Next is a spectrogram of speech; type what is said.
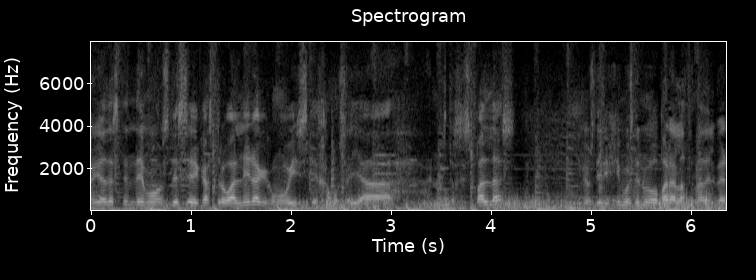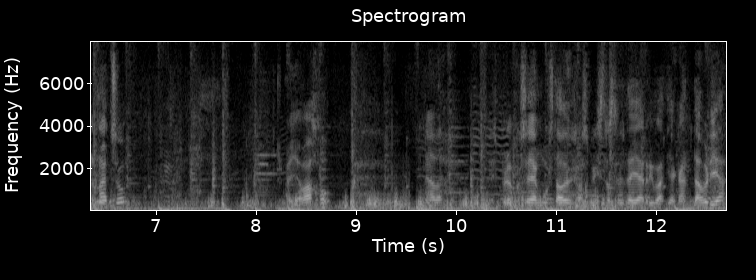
Bueno, ya descendemos de ese Castro Balnera que como veis dejamos allá a nuestras espaldas y nos dirigimos de nuevo para la zona del Bernacho, allá abajo. Nada, espero que os hayan gustado esas vistas desde allá arriba hacia Cantabria.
